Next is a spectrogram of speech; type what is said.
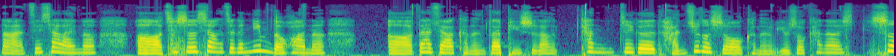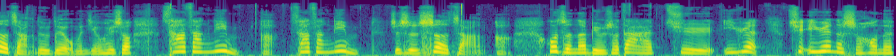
那接下来呢？呃，其实像这个 name 的话呢，呃，大家可能在平时当看这个韩剧的时候，可能有时候看到社长，对不对？我们也会说社长님啊，社长님就是社长啊。或者呢，比如说大家去医院，去医院的时候呢，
